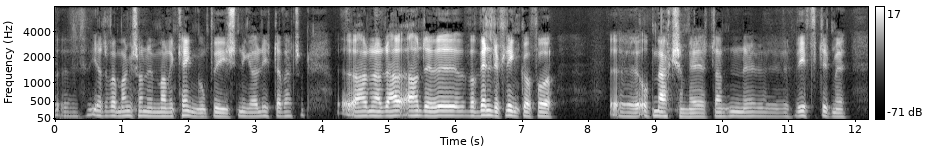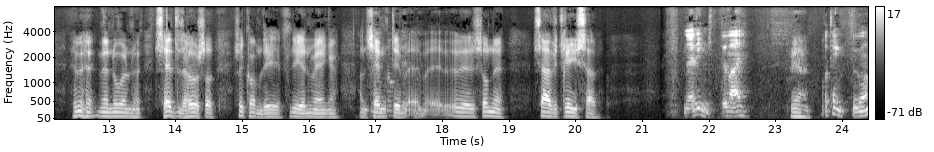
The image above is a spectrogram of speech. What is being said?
Ja, det var mange sånne mannekengoppvisninger, litt av hvert sånn. Han hadde, hadde, var veldig flink å få uh, oppmerksomhet. Han uh, viftet med, med, noen sedler, og så, så kom de flyende med en gang. Han kjente uh, sånne servitriser. Når jeg ringte deg, ja. hva tenkte du da?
